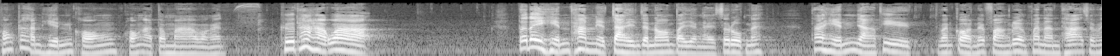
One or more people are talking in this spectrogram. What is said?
ของการเห็นของของอาตมาว่างั้น คือถ้าหากว่า ถ้าได้เห็นท่านเนี่ยใจจะน้อมไปยังไงสรุปนะถ้าเห็นอย่างที่วันก่อนได้ฟังเรื่องพระนันทะใช่ไหม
